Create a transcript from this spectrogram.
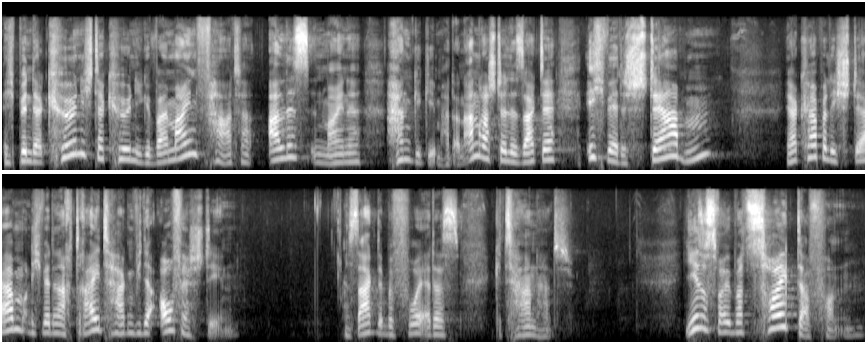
ich bin der König der Könige, weil mein Vater alles in meine Hand gegeben hat. An anderer Stelle sagt er, ich werde sterben, ja, körperlich sterben und ich werde nach drei Tagen wieder auferstehen. Das sagt er, bevor er das getan hat. Jesus war überzeugt davon.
